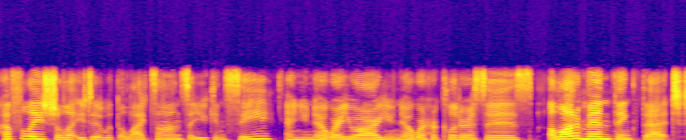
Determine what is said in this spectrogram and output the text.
hopefully she'll let you do it with the lights on so you can see and you know where you are, you know where her clitoris is. A lot of men think that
